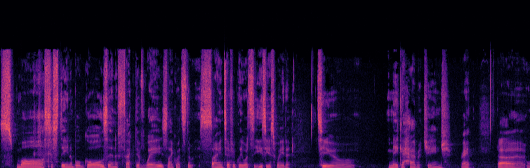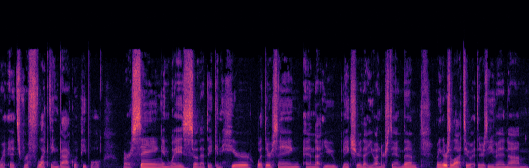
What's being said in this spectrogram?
small sustainable goals in effective ways like what's the scientifically what's the easiest way to to make a habit change right uh, it's reflecting back what people are saying in ways so that they can hear what they're saying and that you make sure that you understand them. I mean, there's a lot to it. There's even um,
